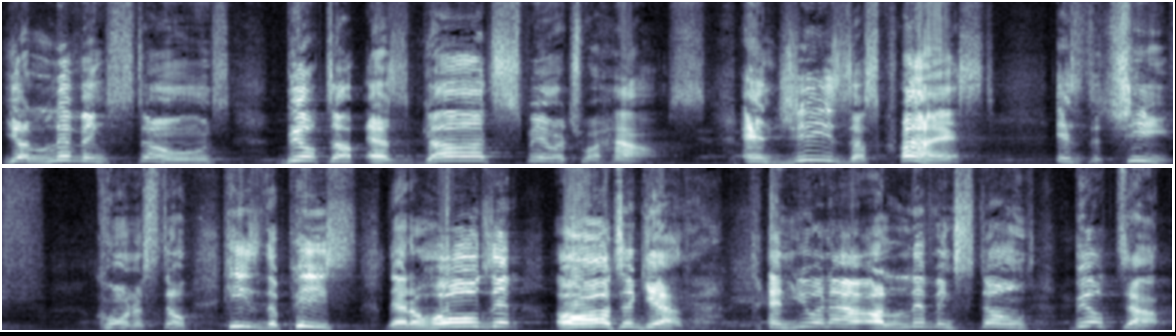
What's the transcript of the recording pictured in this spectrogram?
You're living stones built up as God's spiritual house. And Jesus Christ is the chief cornerstone. He's the piece that holds it all together. And you and I are living stones built up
